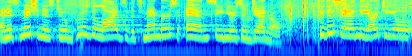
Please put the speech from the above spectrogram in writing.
and its mission is to improve the lives of its members and seniors in general. To this end, the RTO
